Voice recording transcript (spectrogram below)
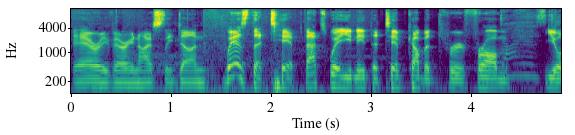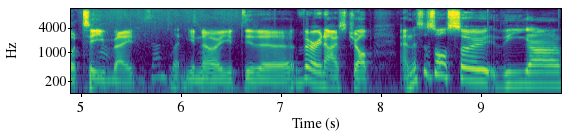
Very, very nicely done. Where's the tip? That's where you need the tip coming through from your teammate, letting you know you did a very nice job. And this is also the. Uh,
